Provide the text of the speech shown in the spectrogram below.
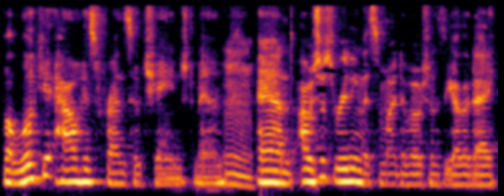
But look at how his friends have changed, man. Mm. And I was just reading this in my devotions the other day.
